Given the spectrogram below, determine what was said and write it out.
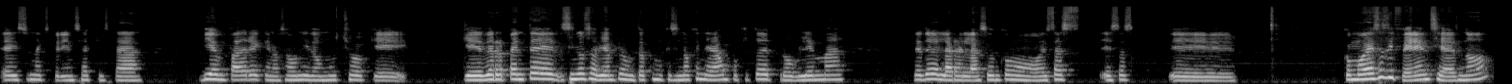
es una experiencia que está bien padre, que nos ha unido mucho, que, que de repente sí nos habían preguntado como que si no generaba un poquito de problema dentro de la relación, como esas, esas eh, como esas diferencias, ¿no?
